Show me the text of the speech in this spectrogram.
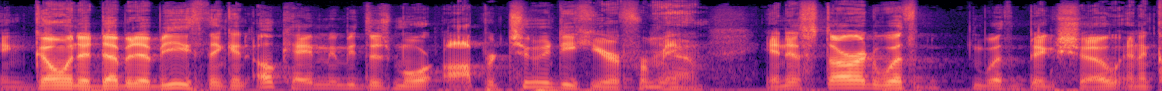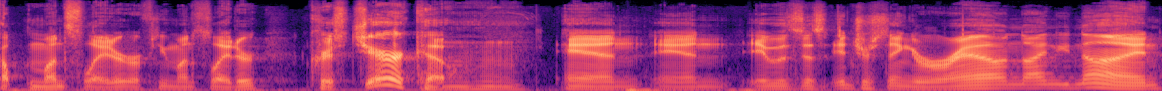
and going to WWE, thinking, okay, maybe there's more opportunity here for me. Yeah. And it started with with Big Show, and a couple months later, a few months later, Chris Jericho, Mm-hmm. and and it was just interesting around '99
